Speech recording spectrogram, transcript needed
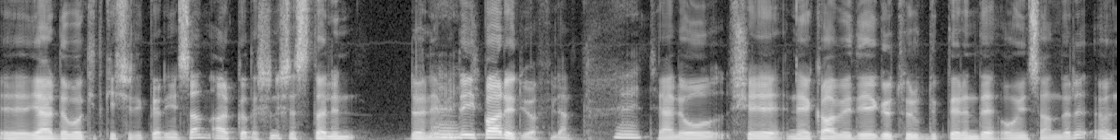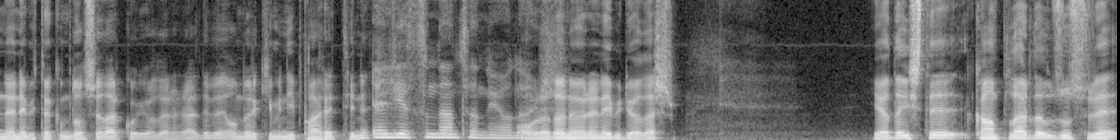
e, yerde vakit geçirdikleri insan arkadaşın işte Stalin döneminde evet. ihbar ediyor filan. Evet. Yani o şeye NKVD'ye götürüldüklerinde o insanları önlerine bir takım dosyalar koyuyorlar herhalde ve onları kimin ihbar ettiğini el yazısından tanıyorlar. Oradan öğrenebiliyorlar. Ya da işte kamplarda uzun süre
